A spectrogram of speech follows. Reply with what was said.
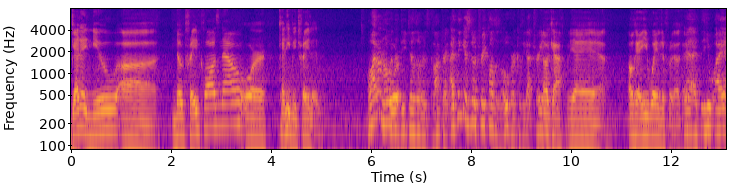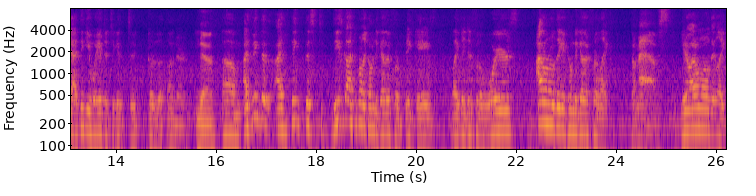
get a new uh, no trade clause now, or can he be traded? Oh, I don't know what Or- the details of his contract. I think his no trade clause is over because he got traded. Okay, yeah, yeah, yeah. Okay, he waived it for okay. Yeah, I, he, I, yeah, I think he waived it to get to go to the Thunder. Yeah. Um, I think that I think this these guys could probably come together for a big games like they did for the Warriors. I don't know if they could come together for like the Mavs. You know, I don't know if they like.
